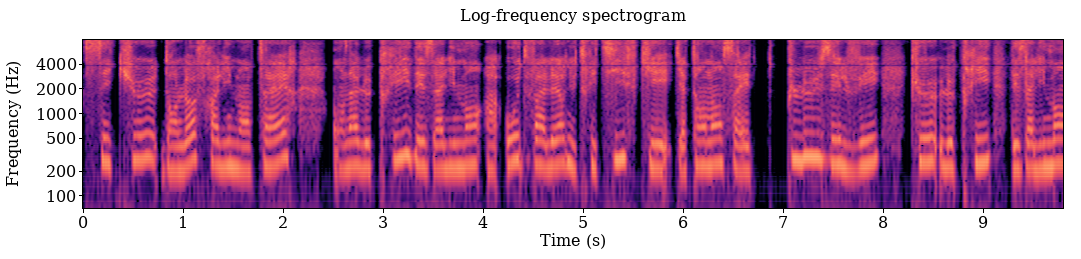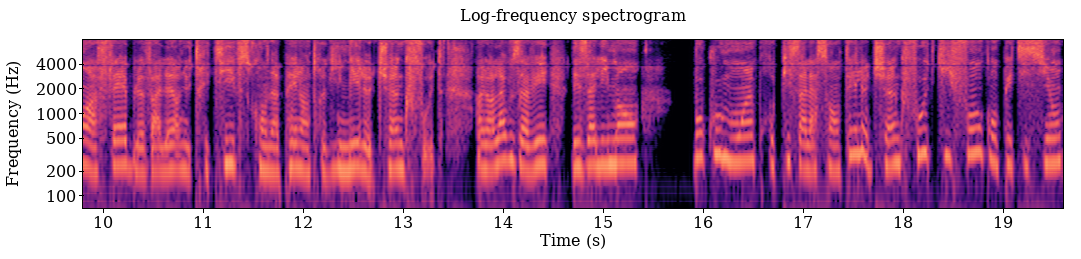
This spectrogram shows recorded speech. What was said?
c'est que dans l'offre alimentaire, on a le prix des aliments à haute valeur nutritive qui, est, a tendance à être plus élevé que le prix des aliments à faible valeur nutritive, ce qu'on appelle entre guillemets le junk food. Alors là, vous avez des aliments beaucoup moins propices à la santé, le junk food, qui font compétition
